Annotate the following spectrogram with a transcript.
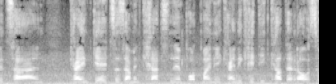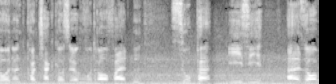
Bezahlen, kein Geld zusammenkratzen im Portemonnaie, keine Kreditkarte rausholen und kontaktlos irgendwo draufhalten. Super easy. Also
